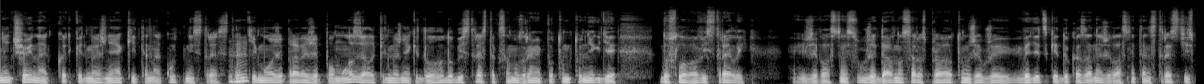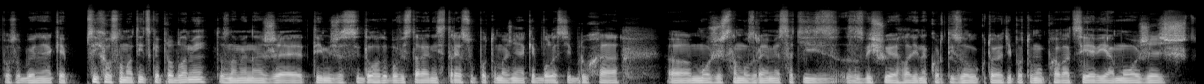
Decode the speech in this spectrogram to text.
niečo iné, ako keď máš nejaký ten akutný stres. Ten ti môže práve že pomôcť, ale keď máš nejaký dlhodobý stres, tak samozrejme potom to niekde doslova vystreli. Že vlastne sú už dávno sa rozpráva o tom, že už je vedecky dokázané, že vlastne ten stres ti spôsobuje nejaké psychosomatické problémy. To znamená, že tým, že si dlhodobo vystavený stresu, potom máš nejaké bolesti brucha, e, môžeš samozrejme sa ti zvyšuje hladina kortizolu, ktorá ti potom obcháva cievy a môžeš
